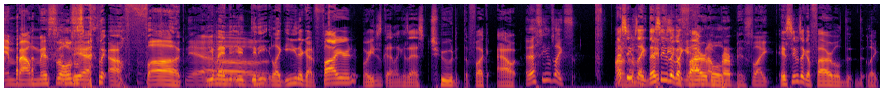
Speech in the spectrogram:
Inbound missiles. yeah, like, oh fuck, Yeah, You man, did- he oh. like he either got fired or he just got like his ass chewed the fuck out? That seems like. That seems know, like- that seems seems like a it happened on fireable- purpose. Like, It seems like a fireable like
